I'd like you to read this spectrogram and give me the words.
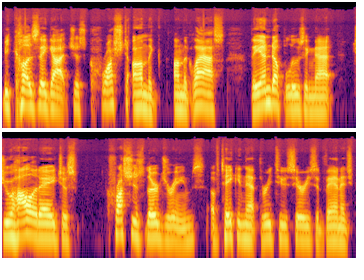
because they got just crushed on the on the glass, they end up losing that. Jrue Holiday just crushes their dreams of taking that 3 2 series advantage.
